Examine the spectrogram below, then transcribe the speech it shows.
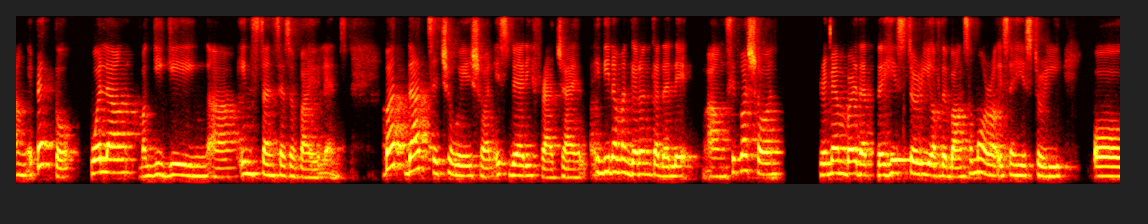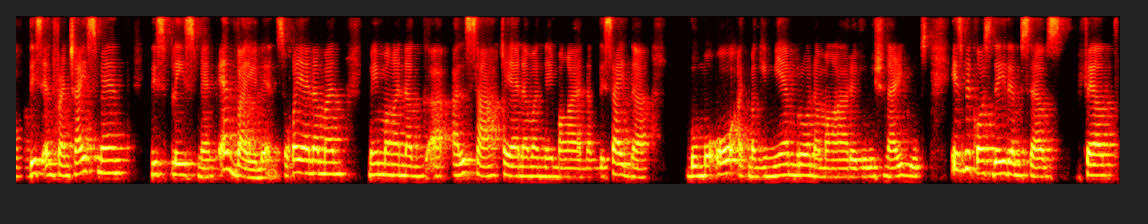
ang epekto. Walang magiging uh, instances of violence. But that situation is very fragile. Hindi naman ganun kadali ang sitwasyon. Remember that the history of the Bangsamoro is a history of disenfranchisement, displacement, and violence. So kaya naman may mga nag-alsa, kaya naman may mga nag-decide na bumuo at maging miyembro ng mga revolutionary groups is because they themselves felt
